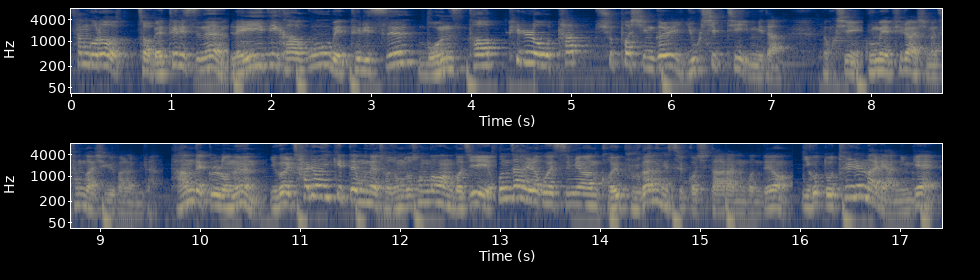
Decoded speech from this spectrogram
참고로 저 매트리스는 레이디 가구 매트리스 몬스터 필로우 탑 슈퍼 싱글 60T입니다 혹시 구매 필요하시면 참고하시길 바랍니다. 다음 댓글로는 이걸 촬영했기 때문에 저 정도 성공한 거지 혼자 하려고 했으면 거의 불가능했을 것이다 라는 건데요. 이것도 틀린 말이 아닌 게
